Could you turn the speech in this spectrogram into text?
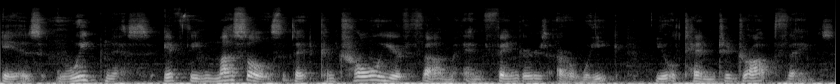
is weakness. If the muscles that control your thumb and fingers are weak, you'll tend to drop things.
